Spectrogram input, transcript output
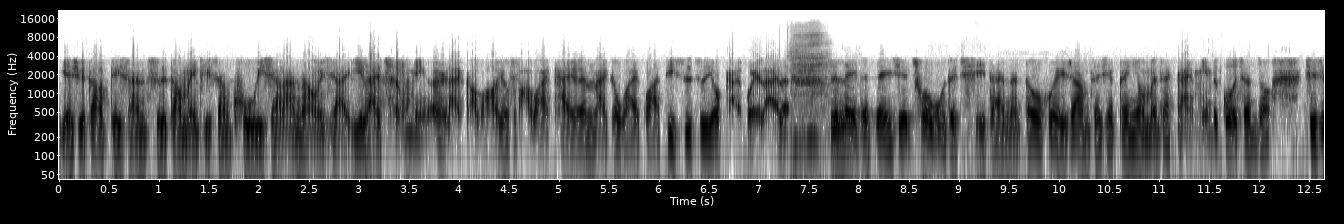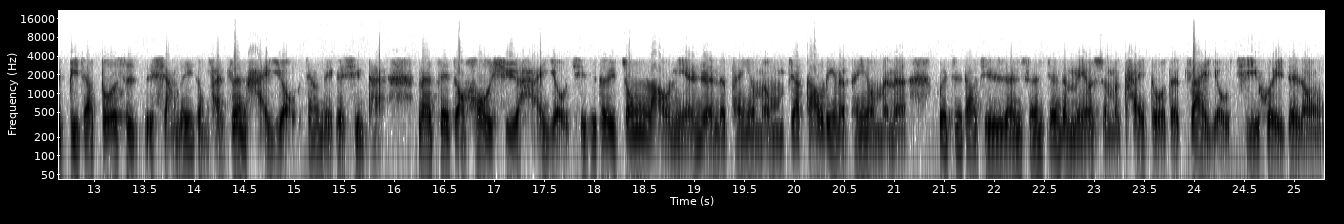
也许到第三次到媒体上哭一下啦，闹一下，一来成名，二来搞不好又法外开恩，来个外挂，第四次又改回来了之类的这一些错误的期待呢，都会让这些朋友们在改名的过程中，其实比较多是想着一种反正。正还有这样的一个心态，那这种后续还有，其实对于中老年人的朋友们，我们比较高龄的朋友们呢，会知道其实人生真的没有什么太多的再有机会这种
